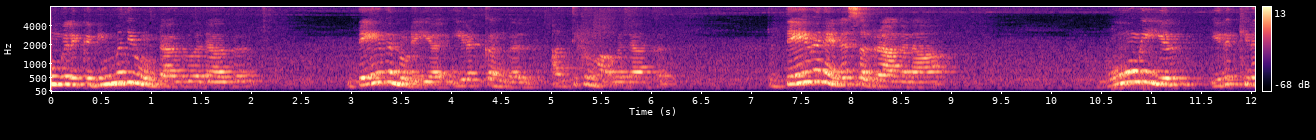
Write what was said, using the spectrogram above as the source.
உங்களுக்கு நிம்மதி உண்டாகுவதாக. தேவனுடைய இரக்கங்கள் அதிகமாவதாக. தேவன் என்ன சொல்றாங்கன்னா பூமியில் இருக்கிற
